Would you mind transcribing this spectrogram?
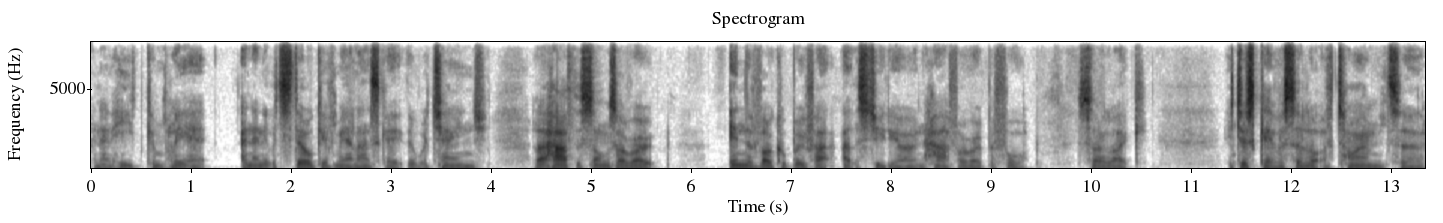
and then he'd complete it, and then it would still give me a landscape that would change. Like half the songs I wrote in the vocal booth at, at the studio, and half I wrote before. So like, it just gave us a lot of time to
